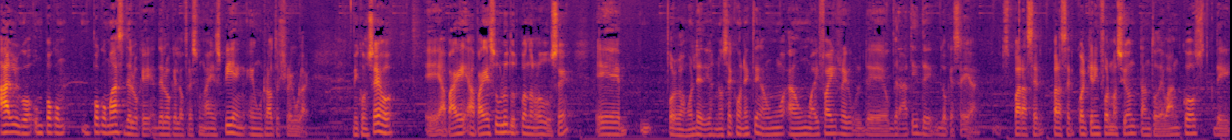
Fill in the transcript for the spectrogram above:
algo un poco, un poco más de lo que, de lo que le ofrece un ISP en, un router regular. Mi consejo, eh, apague, apague su Bluetooth cuando no lo use. Eh, por el amor de Dios, no se conecten a un, a un Wi-Fi de, gratis de lo que sea para hacer, para hacer cualquier información, tanto de bancos, de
